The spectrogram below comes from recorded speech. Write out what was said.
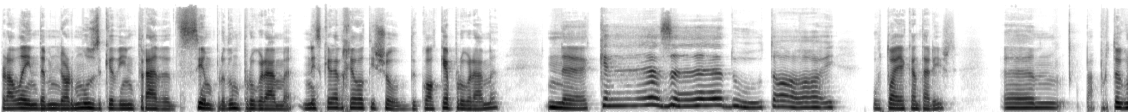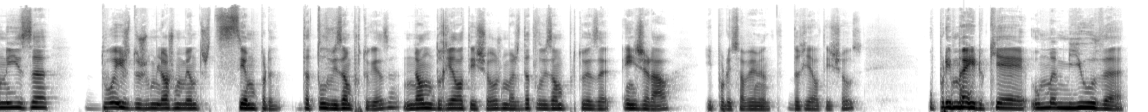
para além da melhor música de entrada de sempre de um programa, nem sequer é de reality show, de qualquer programa, Na Casa do Toy, o Toy a cantar isto, um, pá, protagoniza dois dos melhores momentos de sempre da televisão portuguesa, não de reality shows, mas da televisão portuguesa em geral, e por isso, obviamente, de reality shows. O primeiro, que é uma miúda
